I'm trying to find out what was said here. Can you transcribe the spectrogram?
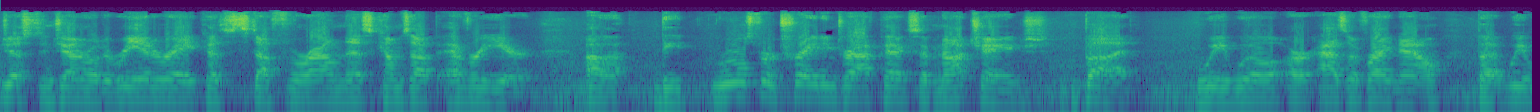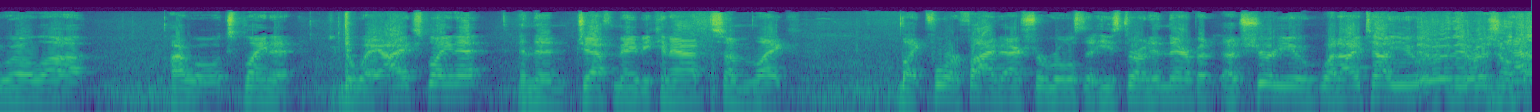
just in general to reiterate, because stuff around this comes up every year. Uh, the rules for trading draft picks have not changed, but we will, or as of right now, but we will. Uh, I will explain it the way I explain it, and then Jeff maybe can add some like like four or five extra rules that he's thrown in there. But assure you, what I tell you, They were in the original every-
